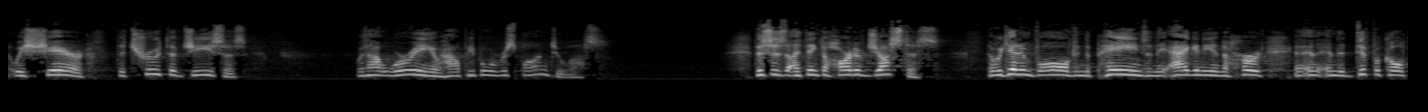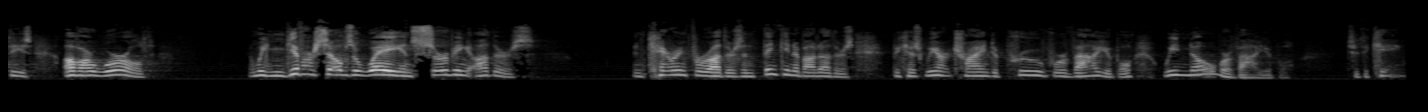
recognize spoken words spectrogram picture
that we share the truth of Jesus without worrying of how people will respond to us. This is, I think, the heart of justice that we get involved in the pains and the agony and the hurt and, and the difficulties of our world. And we can give ourselves away in serving others and caring for others and thinking about others because we aren't trying to prove we're valuable. We know we're valuable to the King.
